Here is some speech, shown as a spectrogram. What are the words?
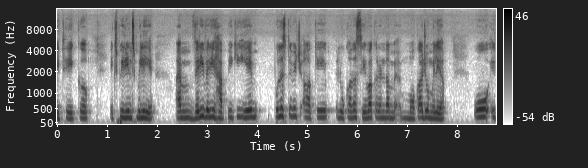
ਇੱਥੇ ਇੱਕ ਐਕਸਪੀਰੀਅੰਸ ਮਿਲੀ ਹੈ I am very very happy ਕਿ ਇਹ ਪੁਲਿਸ ਦੇ ਵਿੱਚ ਆ ਕੇ ਲੋਕਾਂ ਦਾ ਸੇਵਾ ਕਰਨ ਦਾ ਮੌਕਾ ਜੋ ਮਿਲਿਆ, ਉਹ ਇਹ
